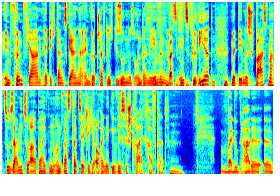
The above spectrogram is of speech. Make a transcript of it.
In fünf Jahren hätte ich ganz gerne ein wirtschaftlich gesundes Unternehmen, was inspiriert, mit dem es Spaß macht, zusammenzuarbeiten und was tatsächlich auch eine gewisse Strahlkraft hat. Mhm weil du gerade äh,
